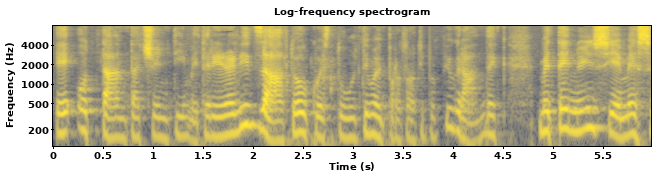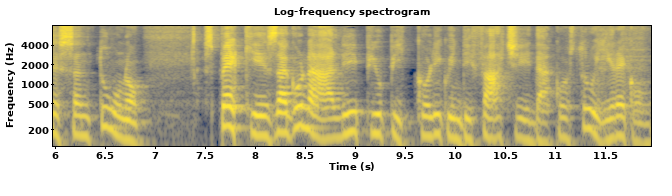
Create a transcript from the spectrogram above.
e 80 cm, realizzato quest'ultimo, il prototipo più grande, mettendo insieme 61 specchi esagonali più piccoli, quindi facili da costruire con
